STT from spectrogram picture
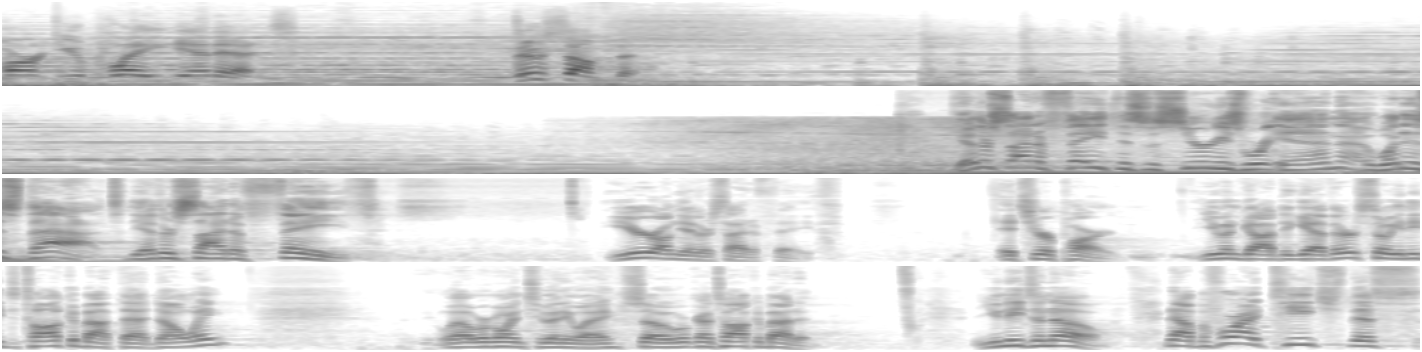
part you play in it. Do something. The Other Side of Faith is a series we're in. What is that? The Other Side of Faith. You're on the other side of faith. It's your part. You and God together, so you need to talk about that, don't we? Well, we're going to anyway, so we're going to talk about it. You need to know. Now, before I teach this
